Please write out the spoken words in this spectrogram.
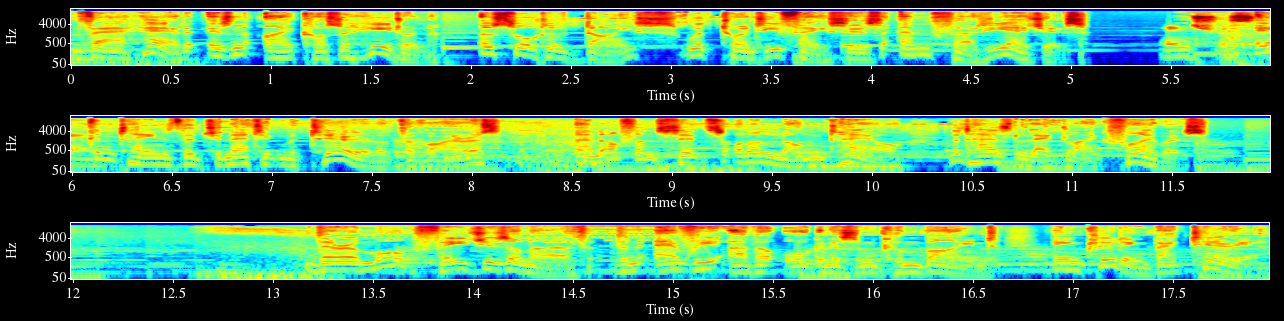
Their head is an icosahedron, a sort of dice with 20 faces and 30 edges. Interesting. It contains the genetic material of the virus and often sits on a long tail that has leg-like fibers. There are more phages on Earth than every other organism combined, including bacteria.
